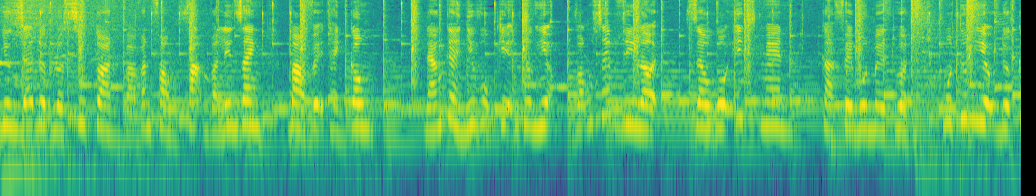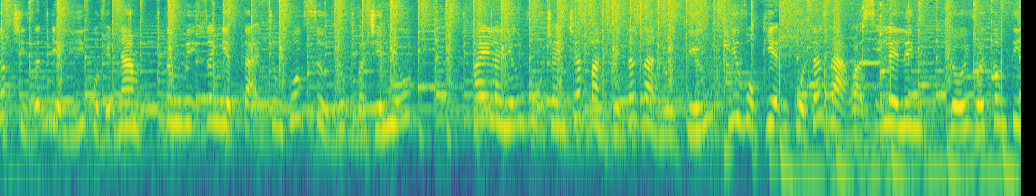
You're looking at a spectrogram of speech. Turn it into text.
nhưng đã được luật sư Toàn và văn phòng Phạm và Liên danh bảo vệ thành công. Đáng kể như vụ kiện thương hiệu võng xếp Duy Lợi, dầu gội X-Men, cà phê Buôn Mê Thuột, một thương hiệu được cấp chỉ dẫn địa lý của Việt Nam, từng bị doanh nghiệp tại Trung Quốc sử dụng và chiếm hữu. Hay là những vụ tranh chấp bản quyền tác giả nổi tiếng như vụ kiện của tác giả họa sĩ Lê Linh đối với công ty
